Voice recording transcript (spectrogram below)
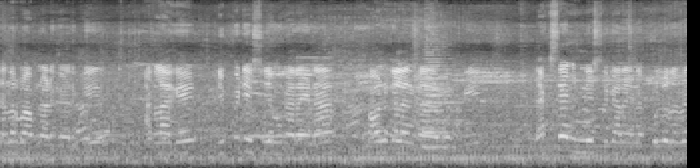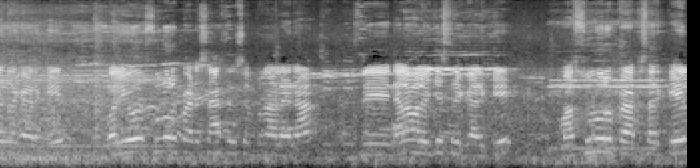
చంద్రబాబు నాయుడు గారికి అలాగే డిప్యూటీ సీఎం గారైన పవన్ కళ్యాణ్ గారికి ఎక్స్చేంజ్ మినిస్టర్ గారైన కుల్లు రవీంద్ర గారికి మరియు సూలూరుపేట శాసనసభ్యురాలైన శ్రీ నెలవాల విజయశ్రీ గారికి మా Sullurpeta circle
